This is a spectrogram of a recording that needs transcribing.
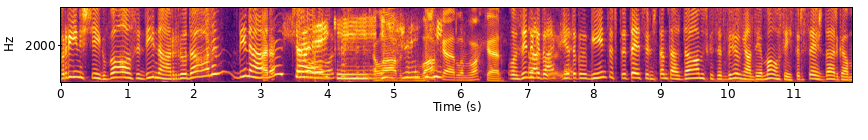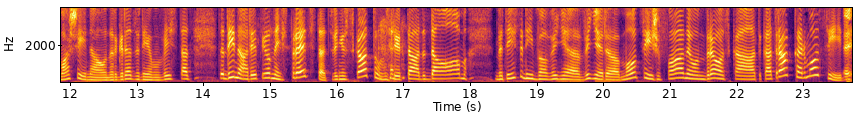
Brīnišķīga balsi Dināra Rudāne. Dināra, čau! Labi, vakar, labi, vakar. Un, zini, kad, tu- ja tu, Gintu, tu teici pirms tam tās dāmas, kas ir briljantiem ausīs, tur sēž dārgā mašīnā un ar gredzeniem un viss tad, tad Dināra ir pilnīgs pretstats. Viņu skatuves ir tāda dāma, bet īstenībā viņa, viņa ir mocīšu fani un brauc kā, kā traka ar mocīti. E-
